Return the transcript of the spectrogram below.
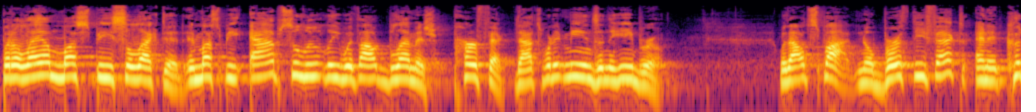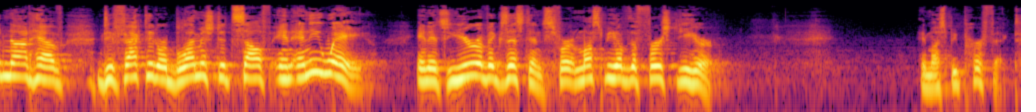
But a lamb must be selected. It must be absolutely without blemish, perfect. That's what it means in the Hebrew. Without spot, no birth defect, and it could not have defected or blemished itself in any way in its year of existence, for it must be of the first year. It must be perfect.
